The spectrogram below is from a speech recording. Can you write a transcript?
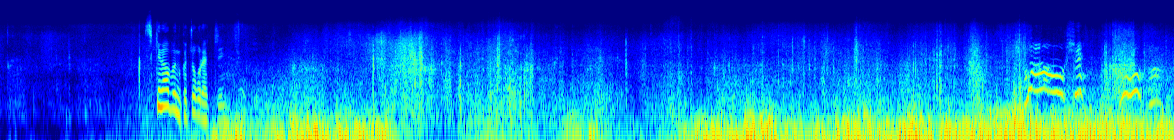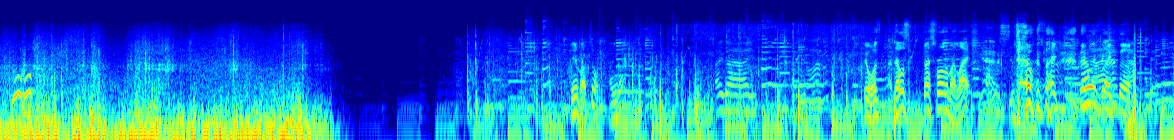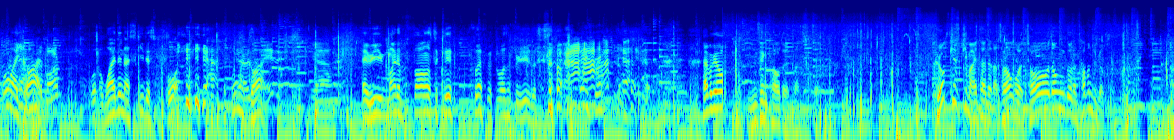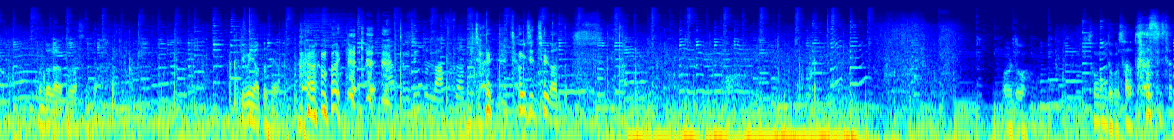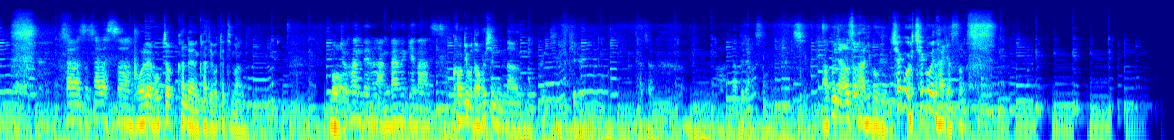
스킨업은 그쪽으로 했지. 와우, 씨. 우후, 우후. 얘 맞죠? 아닌가? Hi guys. It was that was best run of my life. that was like that was like the oh my god. Wh- Why didn't I ski this before? yeah. Oh my god. Yeah. Hey, we might have fallen off the cliff cliff if it wasn't for you. So, thanks, bro. Have a good one. 인생 파우더였다 진짜. 그렇게 스키 많이 타는데 나 저런 거 저 정도는 타본 적이 없어. 곤돌라로 돌았습니다. 기분이 어떠세요? 뭐, 정신줄. 정- 정신줄 났어. 오늘도 성공적으로 살아 돌아왔습니다. 살았어, 살았어. 원래 목적한 데는 가지 못했지만 뭐 목적한 데는 안 가는 게 나았어. 거기보다 훨씬 나은 스킬을 타자. 아, 나쁘지 않았어. 나쁘지 않았어가 아니고 최고 최고의 날이었어.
